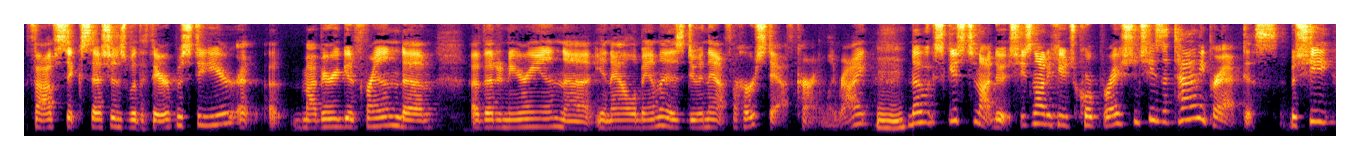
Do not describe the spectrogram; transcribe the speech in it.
five six sessions with a therapist a year? Uh, uh, my very good friend. Um, a veterinarian uh, in Alabama is doing that for her staff currently, right? Mm-hmm. No excuse to not do it. She's not a huge corporation; she's a tiny practice, but she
